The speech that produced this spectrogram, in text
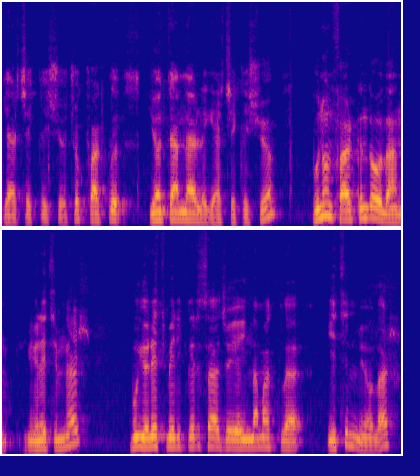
gerçekleşiyor. Çok farklı yöntemlerle gerçekleşiyor. Bunun farkında olan yönetimler bu yönetmelikleri sadece yayınlamakla yetinmiyorlar.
